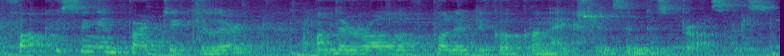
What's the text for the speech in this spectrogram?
focusing in particular on the role of political connections in this process.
